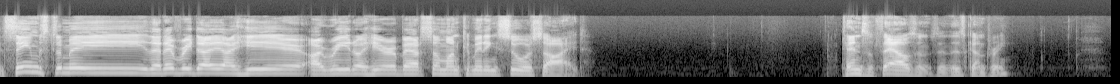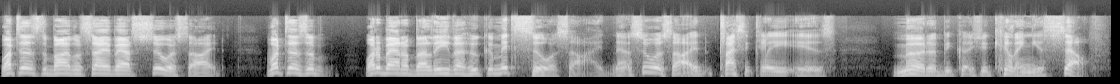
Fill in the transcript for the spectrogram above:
It seems to me that every day I hear, I read or hear about someone committing suicide. Tens of thousands in this country. What does the Bible say about suicide? What does a what about a believer who commits suicide? Now, suicide classically is murder because you're killing yourself.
